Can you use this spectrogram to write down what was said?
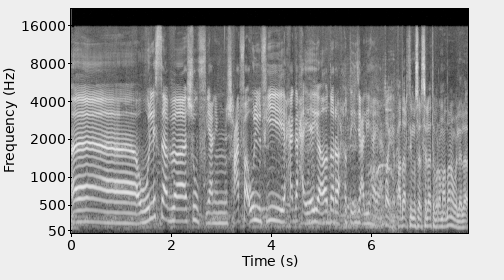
آه ولسه بشوف يعني مش عارفة أقول في حاجة حقيقية أقدر أحط إيدي عليها يعني طيب حضرتي مسلسلات برمضان ولا لأ؟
